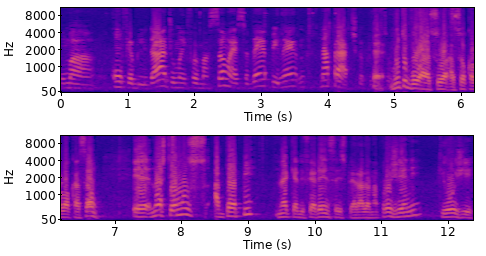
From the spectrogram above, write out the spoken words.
uma confiabilidade, uma informação a essa DEP, né, na prática, professor? É, muito boa a sua, a sua colocação. É, nós temos a DEP, né, que é a diferença esperada na progene, que hoje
